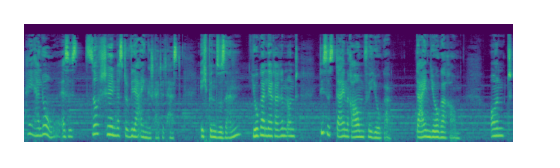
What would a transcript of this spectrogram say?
Hey, hallo, es ist so schön, dass du wieder eingeschaltet hast. Ich bin Susanne, Yogalehrerin und dies ist dein Raum für Yoga, dein Yogaraum. Und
